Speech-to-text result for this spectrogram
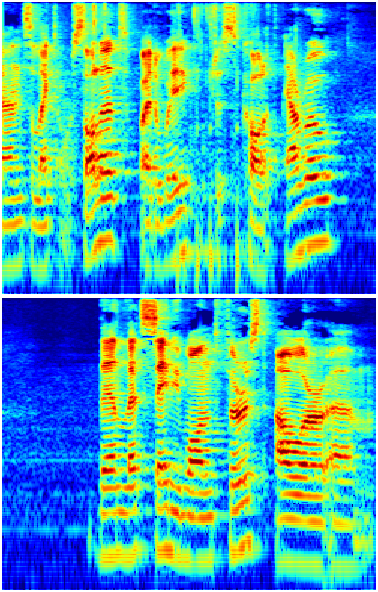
And select our solid, by the way, just call it arrow. Then let's say we want first our um,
